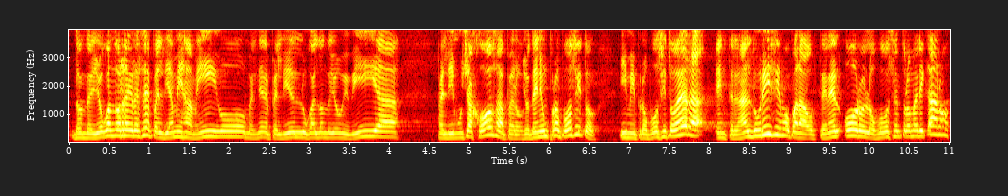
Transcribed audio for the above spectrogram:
donde yo cuando regresé perdí a mis amigos, ¿me entiendes? Perdí el lugar donde yo vivía, perdí muchas cosas, pero yo tenía un propósito. Y mi propósito era entrenar durísimo para obtener oro en los Juegos Centroamericanos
